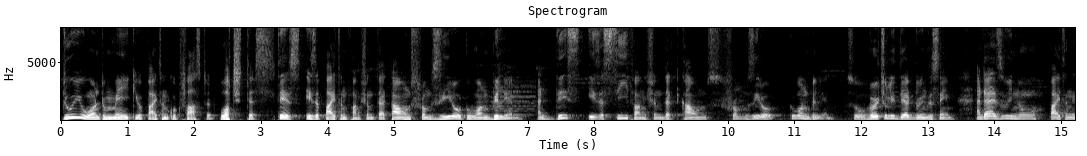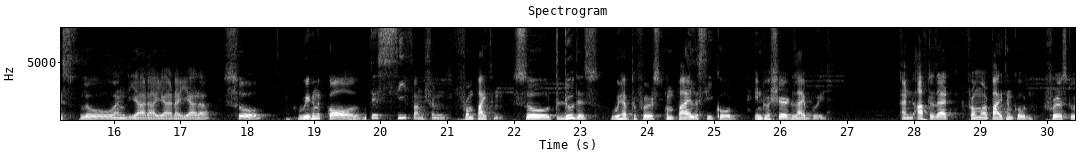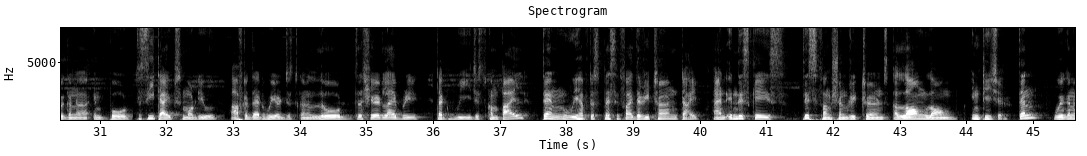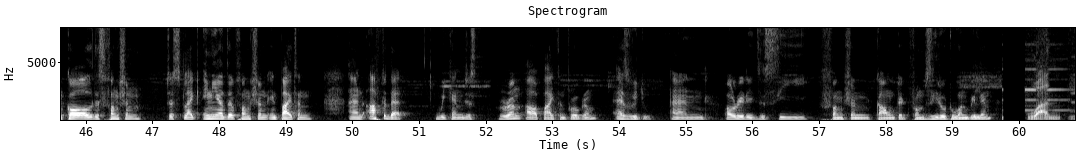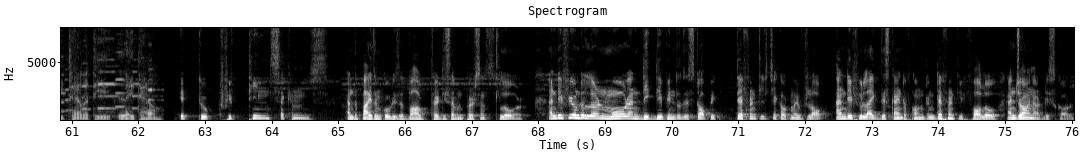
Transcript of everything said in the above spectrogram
Do you want to make your Python code faster? Watch this. This is a Python function that counts from 0 to 1 billion. And this is a C function that counts from 0 to 1 billion. So virtually they are doing the same. And as we know, Python is slow and yada yada yada. So we're gonna call this C function from Python. So to do this, we have to first compile the C code into a shared library. And after that, from our Python code, first we're gonna import the ctypes module. After that, we are just gonna load the shared library that we just compiled. Then we have to specify the return type. And in this case, this function returns a long, long integer. Then we're gonna call this function just like any other function in Python. And after that, we can just run our Python program as we do. And already the C function counted from 0 to 1 billion. One eternity later. It took 15 seconds and the Python code is about 37% slower. And if you want to learn more and dig deep into this topic, definitely check out my vlog. And if you like this kind of content, definitely follow and join our Discord.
